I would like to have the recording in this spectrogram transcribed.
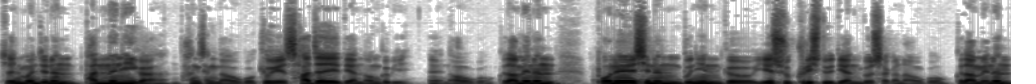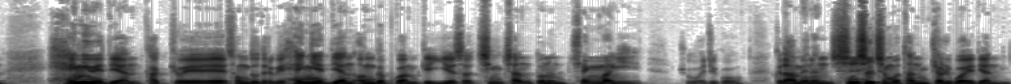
제일 먼저는 받는 이가 항상 나오고 교회 사자에 대한 언급이 예, 나오고 그 다음에는 보내시는 분인 그 예수 그리스도에 대한 묘사가 나오고 그 다음에는 행위에 대한 각 교회의 성도들에게 행위에 대한 언급과 함께 이어서 칭찬 또는 책망이 주어지고 그 다음에는 신실치 못한 결과에 대한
